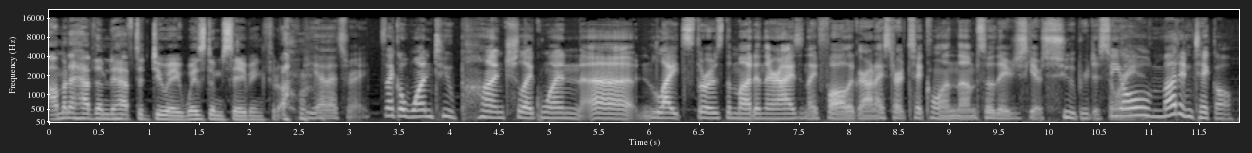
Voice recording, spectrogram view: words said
I'm gonna have them to have to do a wisdom saving throw. Yeah, that's right. It's like a one-two punch, like when uh, lights throws the mud in their eyes and they fall to the ground. I start tickling them, so they just get super The disoriented. old mud and tickle.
